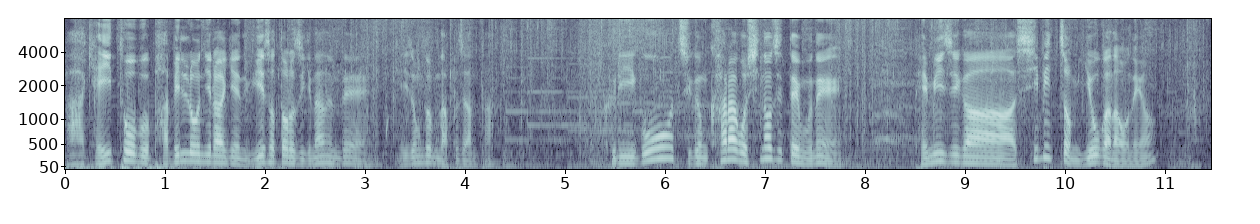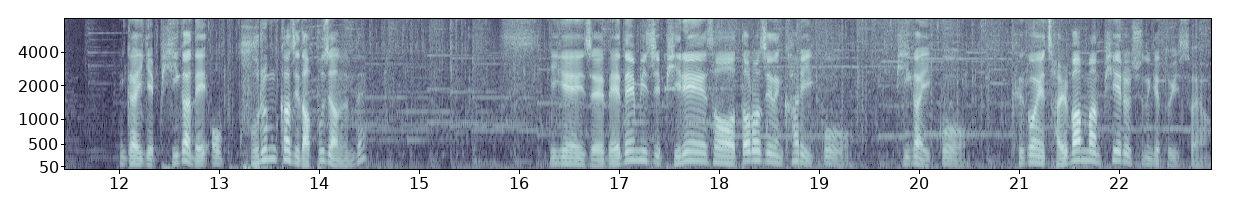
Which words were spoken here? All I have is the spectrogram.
아 게이트 오브 바빌론이라기엔 위에서 떨어지긴 하는데 이 정도면 나쁘지 않다. 그리고 지금 칼하고 시너지 때문에 데미지가 12.25가 나오네요. 그러니까 이게 비가 내, 어 구름까지 나쁘지 않은데? 이게 이제 내 데미지 비례해서 떨어지는 칼이 있고 비가 있고 그거의 절반만 피해를 주는 게 또 있어요.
